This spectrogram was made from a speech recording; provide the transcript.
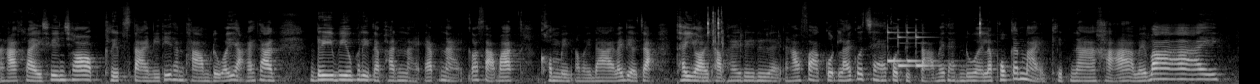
นะคะ ใครชื่นชอบคลิปสไตล์นี้ที่ทันทำหรือว่าอยากให้ทันรีวิวผลิตภัณฑ์ไหนแอปไหนก็สามารถคอมเมนต์เอาไว้ได้ แล้วเดี๋ยวจะทยอยทำให้เรื่อยๆนะคะ ฝากกดไลค์กดแชร์กดติดตามให้ทันด้วย แล้วพบกันใหม่คลิปหน้าค่ะบ๊ายบาย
